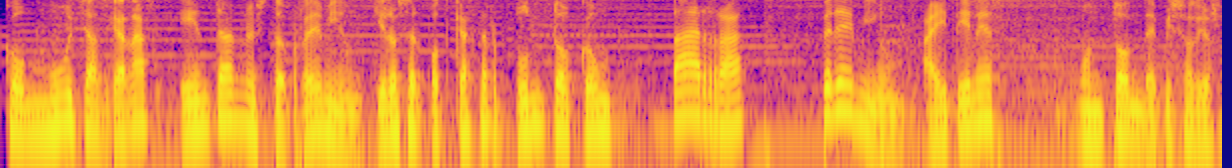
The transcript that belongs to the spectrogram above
con muchas ganas, entra en nuestro premium. Quiero ser podcaster.com barra premium. Ahí tienes un montón de episodios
